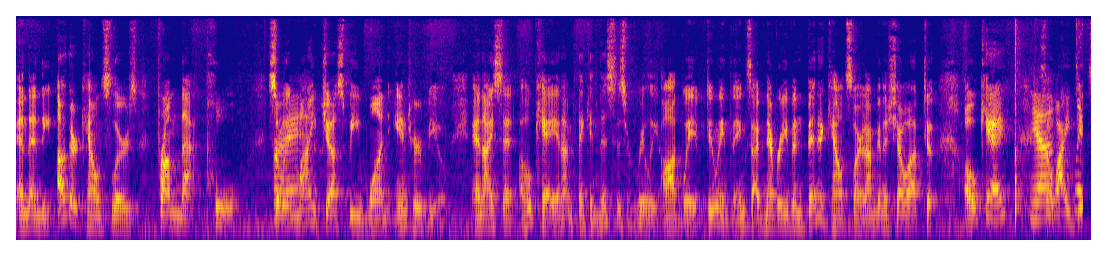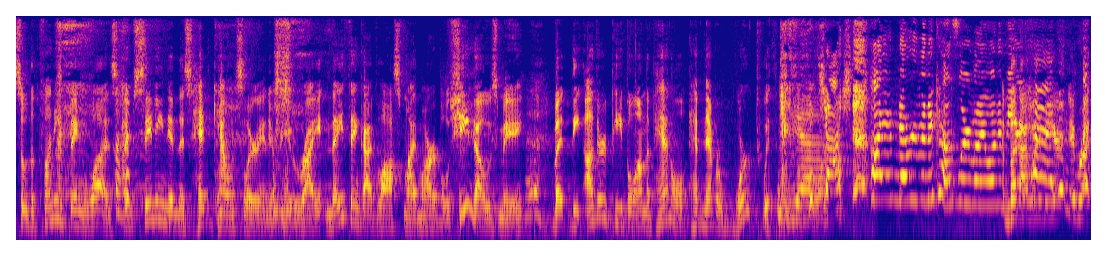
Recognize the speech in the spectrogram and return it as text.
and then the other counselors from that pool. So it might just be one interview. And I said, okay. And I'm thinking, this is a really odd way of doing things. I've never even been a counselor, and I'm going to show up to, okay. Yeah. So I did. So the funny thing was, I'm sitting in this head counselor interview, right? And they think I've lost my marbles. She knows me, but the other people on the panel have never worked with me Yeah. before. Josh, I have never been a counselor, but I want to be But your I want head. to be right,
